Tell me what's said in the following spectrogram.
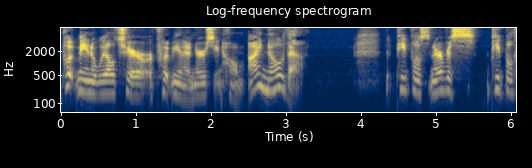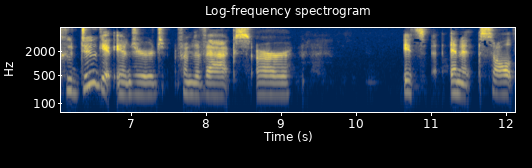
put me in a wheelchair or put me in a nursing home. I know that The people's nervous people who do get injured from the vax are it's an assault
